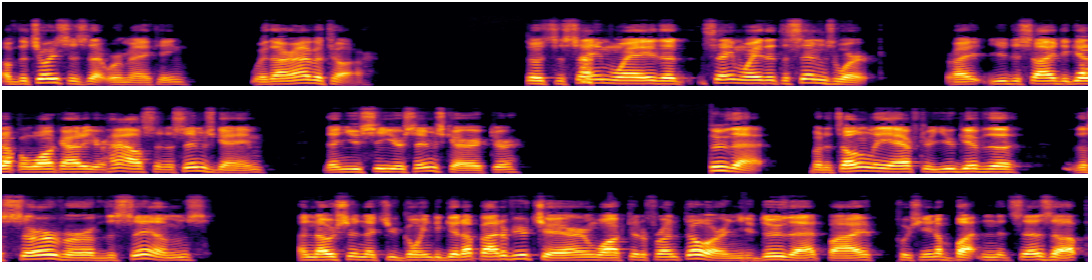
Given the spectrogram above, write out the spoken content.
of the choices that we're making with our avatar. So it's the same way that same way that the Sims work, right? You decide to get up and walk out of your house in a Sims game, then you see your Sims character do that. But it's only after you give the the server of the Sims a notion that you're going to get up out of your chair and walk to the front door. And you do that by pushing a button that says up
